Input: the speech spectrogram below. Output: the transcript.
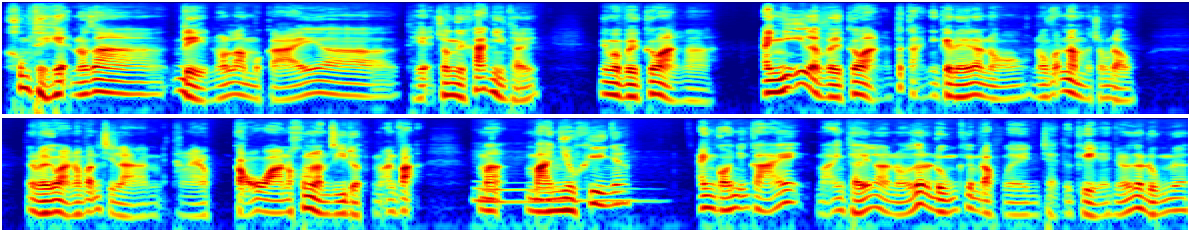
không thể hiện nó ra để nó là một cái ờ, thể hiện cho người khác nhìn thấy. Nhưng mà về cơ bản là anh nghĩ là về cơ bản là tất cả những cái đấy là nó nó vẫn nằm ở trong đầu. Tức là về cơ bản nó vẫn chỉ là thằng này nó cáu quá nó không làm gì được nó ăn vạ. Mà mà nhiều khi nhá anh có những cái mà anh thấy là nó rất là đúng khi mà đọc về trẻ tự kỷ thì nó rất là đúng nữa.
